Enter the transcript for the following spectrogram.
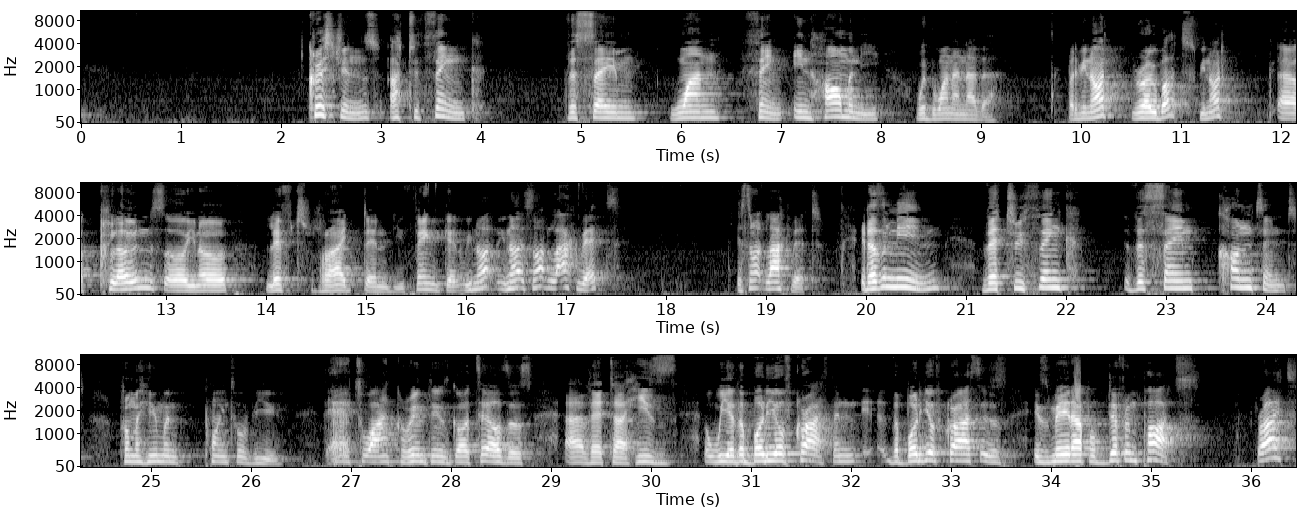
Christians are to think the same one thing in harmony with one another. But we're not robots, we're not uh, clones or, you know, left, right, and you think, and we're not, you know, it's not like that. It's not like that. It doesn't mean that to think the same content from a human point of view. That's why Corinthians God tells us uh, that uh, he's, we are the body of Christ, and the body of Christ is, is made up of different parts, right?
